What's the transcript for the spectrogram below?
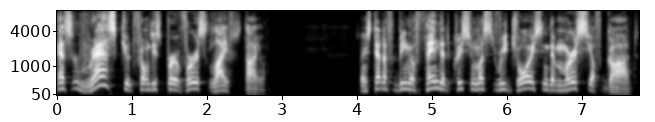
as rescued from this perverse lifestyle. So instead of being offended, Christians must rejoice in the mercy of God.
